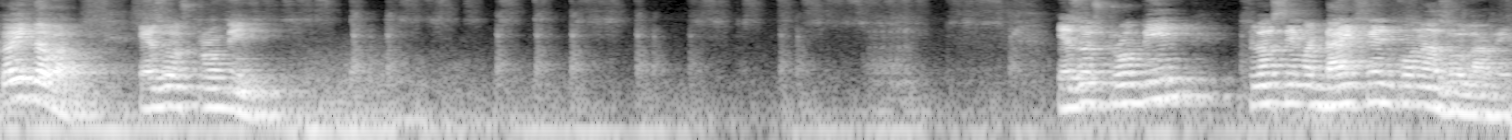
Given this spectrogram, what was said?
કઈ દવા? એઝોસ્ટ્રોબિન. એઝોસ્ટ્રોબિન પ્લસ એમાં ડાયફેન કોનાઝોલ આવે.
